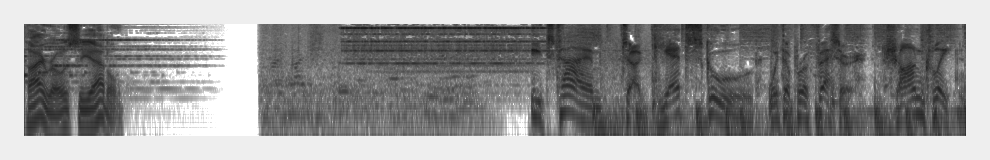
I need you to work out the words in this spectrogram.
KIRO, Seattle. It's time to get schooled with the professor, John Clayton.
